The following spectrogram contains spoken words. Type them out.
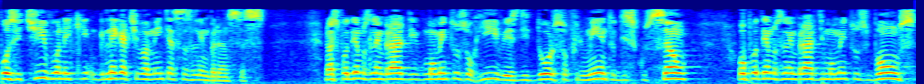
positivo ou negativamente essas lembranças. Nós podemos lembrar de momentos horríveis, de dor, sofrimento, discussão, ou podemos lembrar de momentos bons,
